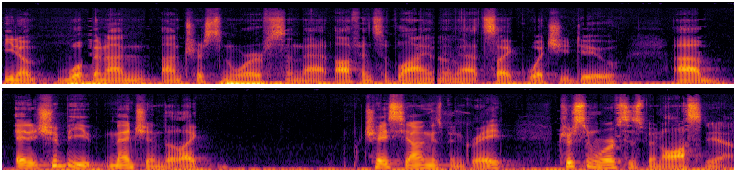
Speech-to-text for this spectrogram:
you know, whooping on on Tristan Wirfs and that offensive line, then that's like what you do. Um, and it should be mentioned that like Chase Young has been great. Tristan Wirfs has been awesome. Yeah.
